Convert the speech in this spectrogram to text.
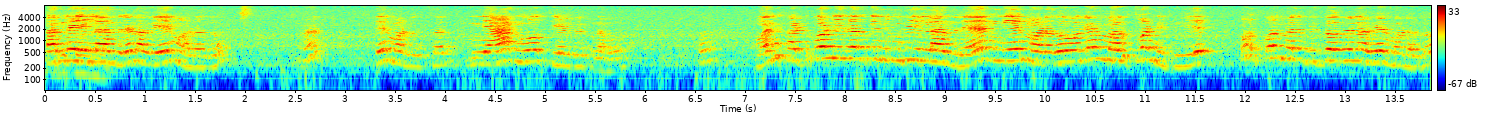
ತನ್ನೆ ಇಲ್ಲ ಅಂದರೆ ನಾವು ಏನು ಮಾಡೋದು? ಹಾಂ? ಏನು ಮಾಡ್ಬೇಕು ಸರ್? ಯಾರು ಹೋಗಿ ಕೇಳ್ಬೇಕು ನಾವು. ಹ? ಮನೆ ಕಟ್ಕೊಂಡಿರೋದಕ್ಕೆ ನಿಮ್ದು ಇಲ್ಲ ಅಂದ್ರೆ ಏನ್ ಮಾಡೋದು? ಹೋಗಿ ಮಲ್ಕೊಂಡಿದ್ವಿ. ಮಲ್ಕೊಂಡ್ಮೇಲೆ ಬಿದ್ದೋದ್ರೆ ನಾವೇನ್ ಮಾಡೋದು?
